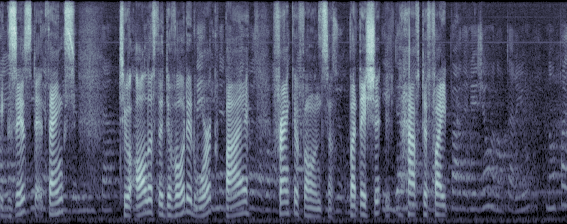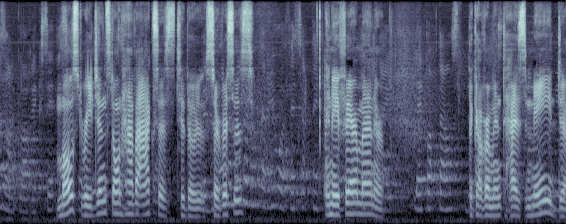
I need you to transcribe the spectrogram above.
exist thanks to all of the devoted work by Francophones, but they should have to fight most regions don't have access to the services in a fair manner. The government has made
